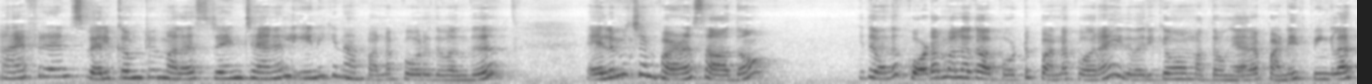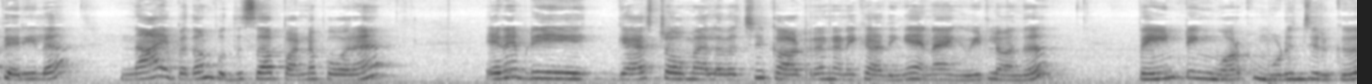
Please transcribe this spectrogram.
ஹாய் ஃப்ரெண்ட்ஸ் வெல்கம் டு மலஸ்டைன் சேனல் இன்னைக்கு நான் பண்ண போகிறது வந்து எலுமிச்சம் பழம் சாதம். இது வந்து குடமிளகா போட்டு பண்ண போகிறேன் இது வரைக்கும் மற்றவங்க யாராவது பண்ணியிருப்பீங்களா தெரியல. நான் இப்போ தான் புதுசாக பண்ண போகிறேன் ஏன்னா இப்படி கேஸ் ஸ்டவ் மேலே வச்சு காட்டுறேன்னு நினைக்காதீங்க. ஏன்னா எங்கள் வீட்டில் வந்து பெயிண்டிங் ஒர்க் முடிஞ்சிருக்கு.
